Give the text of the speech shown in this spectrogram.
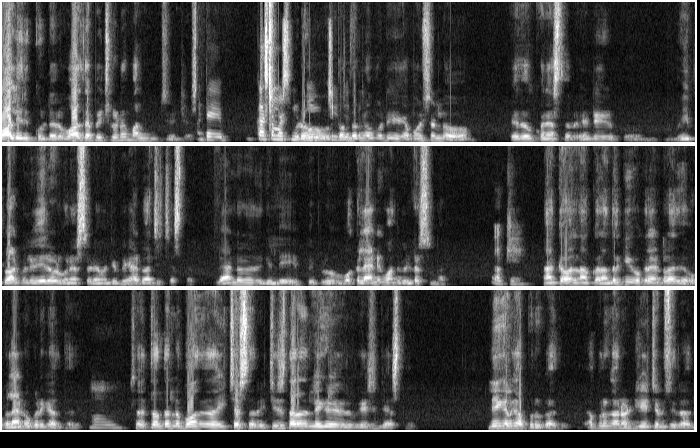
వాళ్ళు ఇరుక్కుంటారు. వాళ్ళు తప్పించుకోవడం మనం అంటే కస్టమర్స్ ఇప్పుడు తొందరలో ఒకటి ఎమోషన్లో ఏదో కొనేస్తారు. ఏంటి ఈ ప్లాట్ మళ్ళీ వేరే వాడు కొనేస్తాడేమో అని చెప్పి అడ్వాన్స్ ఇచ్చేస్తారు. ల్యాండ్ ఓనర్కి వెళ్ళి ఇప్పుడు ఒక ల్యాండ్కి వంద బిల్డర్స్ ఉన్నారు. నాకు కావాలి నాకు. అందరికీ ఒక ల్యాండ్ రాదు కదా ఒక ల్యాండ్ ఒకటికి వెళ్తుంది. సో తొందరలో బాగుంది కదా ఇచ్చేస్తారు. ఇచ్చేసి తర్వాత లీగల్ వెరిఫికేషన్ చేస్తారు. లీగల్గా అప్రూవ్ కాదు. అప్రూవ్ కానప్పుడు జిహెచ్ఎంసీ రాదు.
